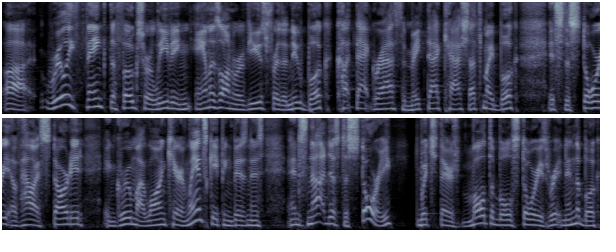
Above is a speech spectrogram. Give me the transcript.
uh, really thank the folks who are leaving Amazon reviews for the new book, Cut That Grass and Make That Cash. That's my book. It's the story of how I started and grew my lawn care and landscaping business. And it's not just a story, which there's multiple stories written in the book,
